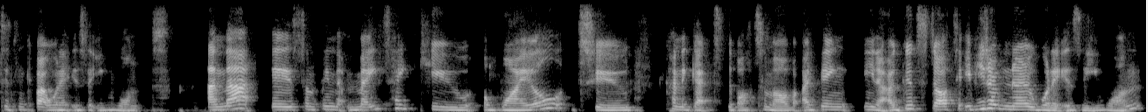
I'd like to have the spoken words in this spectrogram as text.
to think about what it is that you want. And that is something that may take you a while to kind of get to the bottom of. I think, you know, a good start, if you don't know what it is that you want,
